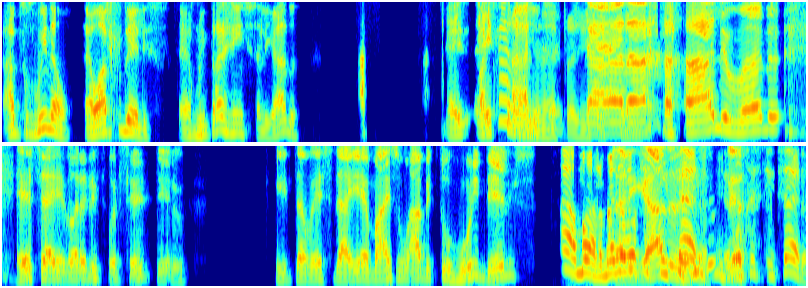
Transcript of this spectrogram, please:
Hábito ruim não, é o hábito deles. É ruim pra gente, tá ligado? É, é estranho, caralho, né? Pra gente é. Caralho, mano. Esse aí agora ele foi certeiro. Então esse daí é mais um hábito ruim deles. Ah, mano, mas Tá eu vou ser ligado? sincero. Eu vou ser sincero.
